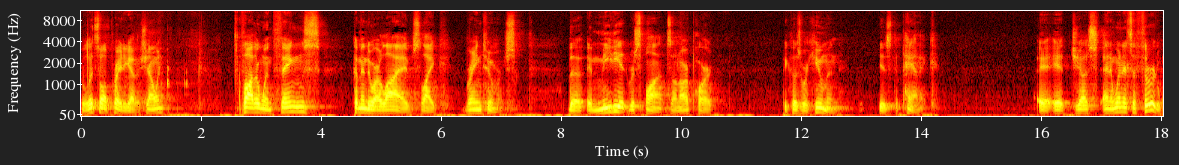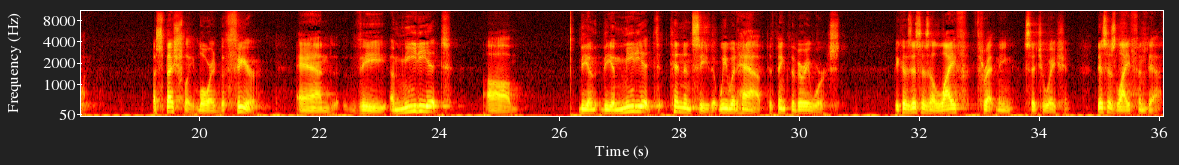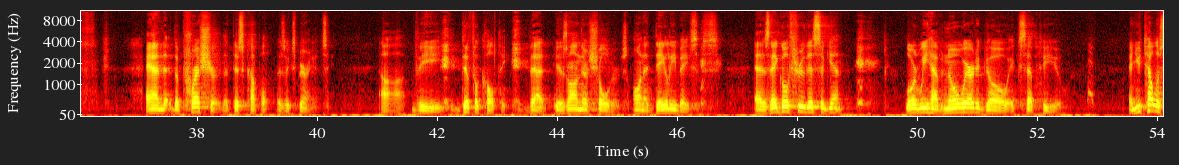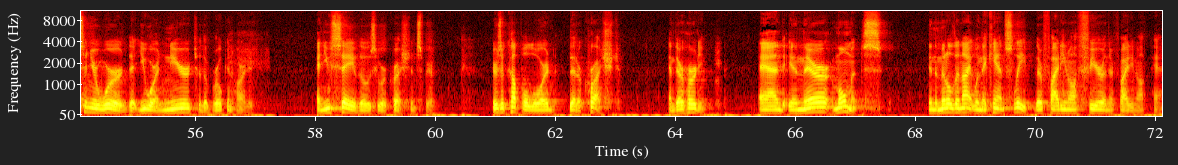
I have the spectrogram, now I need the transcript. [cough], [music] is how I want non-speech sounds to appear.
Well, let's all pray together, shall we? Father, when things come into our lives like brain tumors, the immediate response on our part, because we're human, is to panic. It just, and when it's a third one, especially, Lord, the fear and the immediate, uh, the, the immediate tendency that we would have to think the very worst, because this is a life threatening situation. This is life and death. And the pressure that this couple is experiencing, uh, the difficulty that is on their shoulders on a daily basis as they go through this again. Lord, we have nowhere to go except to you. And you tell us in your word that you are near to the brokenhearted and you save those who are crushed in spirit. Here's a couple, Lord, that are crushed and they're hurting. And in their moments, in the middle of the night when they can't sleep, they're fighting off fear and they're fighting off panic.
